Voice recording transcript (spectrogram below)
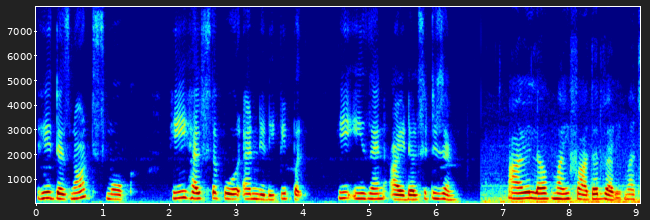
he does not smoke. He helps the poor and needy people. He is an ideal citizen. I love my father very much.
